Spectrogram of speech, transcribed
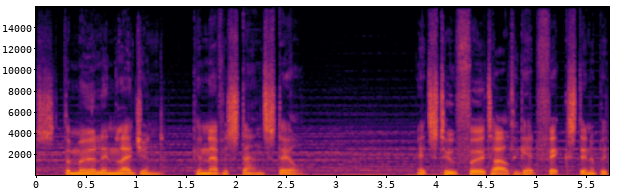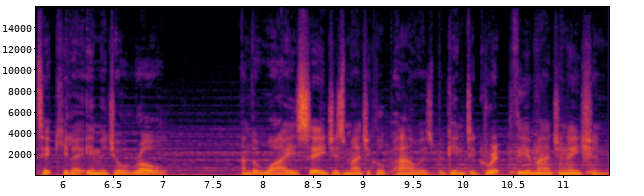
Course, the Merlin legend can never stand still. It's too fertile to get fixed in a particular image or role, and the wise sage's magical powers begin to grip the imagination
